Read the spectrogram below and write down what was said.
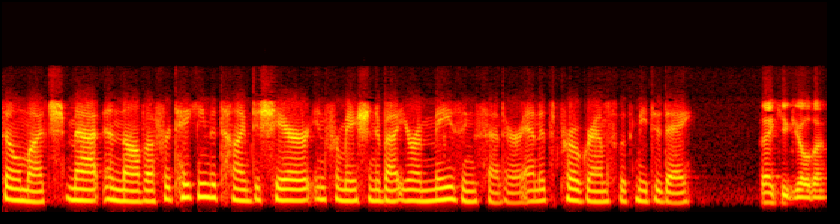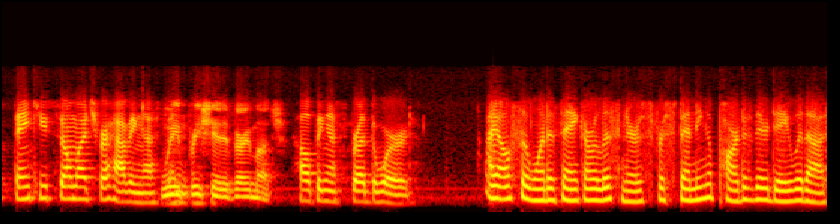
so much, Matt and Navah, for taking the time to share information about your amazing center and its programs with me today. Thank you, Gilda. Thank you so much for having us. We appreciate it very much. Helping us spread the word. I also want to thank our listeners for spending a part of their day with us.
